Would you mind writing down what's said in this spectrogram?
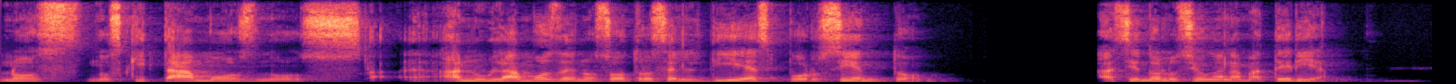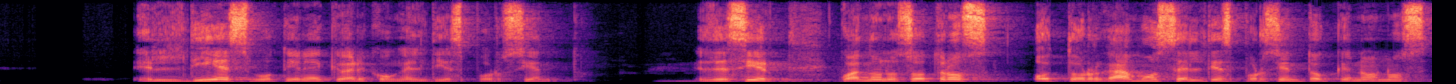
nos, nos quitamos, nos anulamos de nosotros el 10% haciendo alusión a la materia. El diezmo tiene que ver con el 10%. Es decir, cuando nosotros otorgamos el 10% que no, nos,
